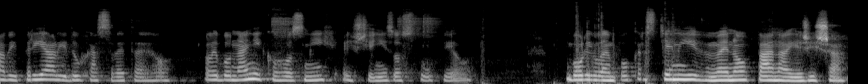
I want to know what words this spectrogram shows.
aby prijali Ducha Svetého, lebo na nikoho z nich ešte nezostúpil. Boli len pokrstení v meno pána Ježiša.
